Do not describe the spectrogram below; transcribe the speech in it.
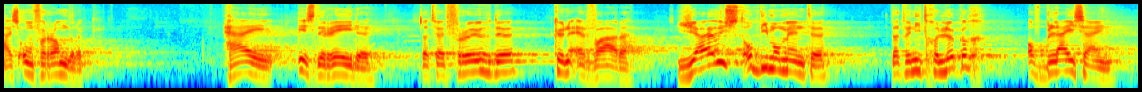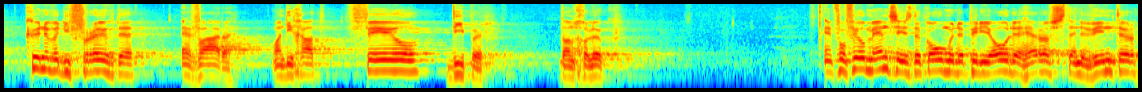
Hij is onveranderlijk. Hij is de reden dat wij vreugde kunnen ervaren. Juist op die momenten dat we niet gelukkig of blij zijn, kunnen we die vreugde ervaren. Want die gaat veel dieper dan geluk. En voor veel mensen is de komende periode, herfst en de winter,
